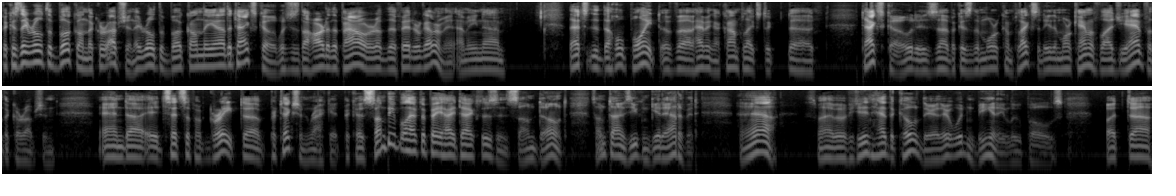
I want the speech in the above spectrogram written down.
because they wrote the book on the corruption. They wrote the book on the uh, the tax code, which is the heart of the power of the federal government. I mean, uh, that's the, the, whole point of uh, having a complex uh, tax code is uh, because the more complexity, the more camouflage you have for the corruption. And uh, it sets up a great protection racket because some people have to pay high taxes and some don't. Sometimes you can get out of it. Yeah. So if you didn't have the code there, there wouldn't be any loopholes. But uh,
